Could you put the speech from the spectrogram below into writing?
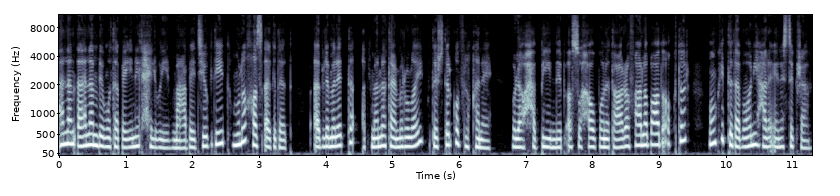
أهلا أهلا بمتابعيني الحلوين مع فيديو جديد ملخص أجدد. قبل ما نبدأ أتمنى تعملوا لايك وتشتركوا في القناة. ولو حابين نبقى صحاب ونتعرف على بعض أكتر ممكن تتابعوني على انستجرام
